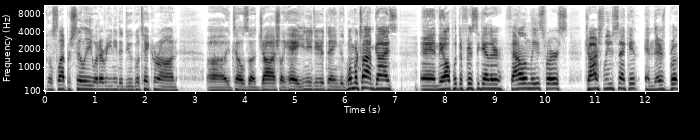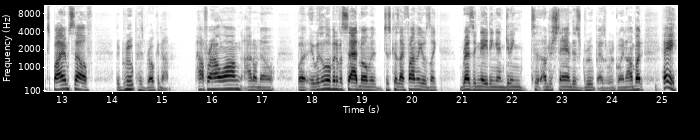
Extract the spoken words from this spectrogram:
go slap her silly, whatever you need to do. Go take her on. Uh, it tells uh, Josh like, hey, you need to do your thing. Because one more time, guys, and they all put their fists together. Fallon leaves first, Josh leaves second, and there's Brooks by himself. The group has broken up. How for how long? I don't know, but it was a little bit of a sad moment just because I finally was like resignating and getting to understand this group as we're going on. But hey,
